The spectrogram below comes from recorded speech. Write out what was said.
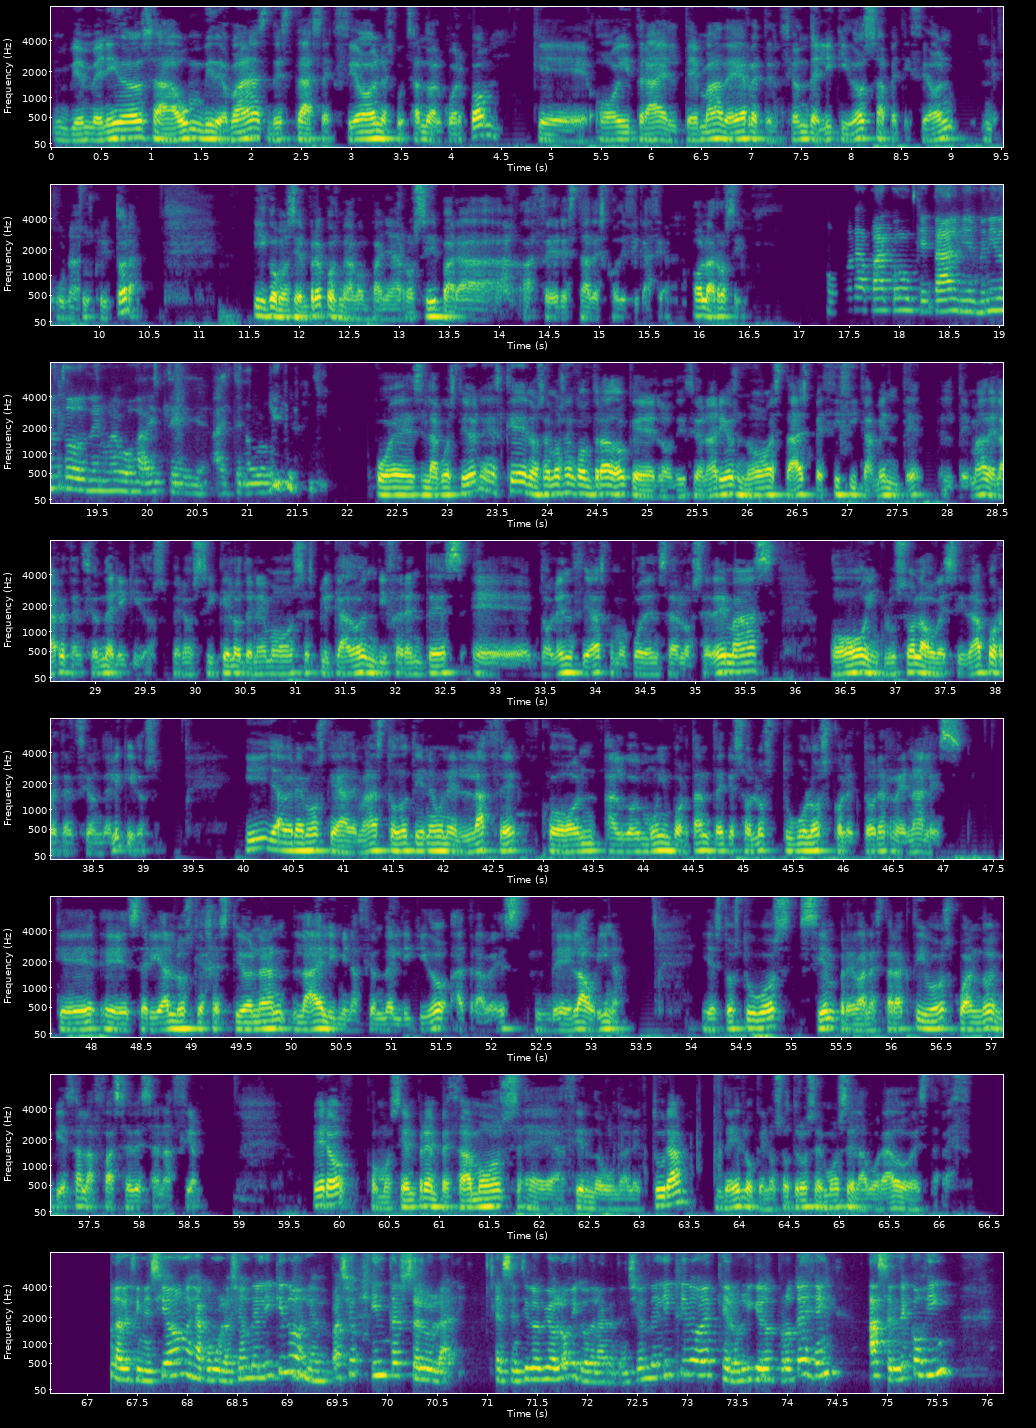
Bienvenidos a un vídeo más de esta sección Escuchando al Cuerpo, que hoy trae el tema de retención de líquidos a petición de una suscriptora. Y como siempre, pues me acompaña Rosy para hacer esta descodificación. Hola Rosy. Hola Paco, ¿qué tal? Bienvenidos todos de nuevo a este, a este nuevo vídeo. Pues la cuestión es que nos hemos encontrado que en los diccionarios no está específicamente el tema de la retención de líquidos, pero sí que lo tenemos explicado en diferentes eh, dolencias, como pueden ser los edemas o incluso la obesidad por retención de líquidos. Y ya veremos que además todo tiene un enlace con algo muy importante que son los túbulos colectores renales, que eh, serían los que gestionan la eliminación del líquido a través de la orina. Y estos tubos siempre van a estar activos cuando empieza la fase de sanación. Pero, como siempre, empezamos eh, haciendo una lectura de lo que nosotros hemos elaborado esta vez. La definición es acumulación de líquidos en los espacios intercelulares. El sentido biológico de la retención de líquido es que los líquidos protegen, hacen de cojín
